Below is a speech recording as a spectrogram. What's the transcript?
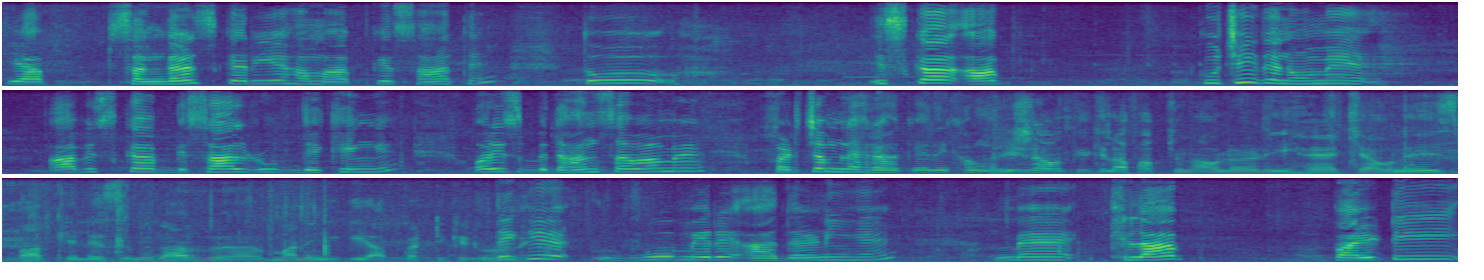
कि आप संघर्ष करिए हम आपके साथ हैं। तो इसका आप कुछ ही दिनों में आप इसका विशाल रूप देखेंगे और इस विधानसभा में परचम लहरा के दिखाऊँगी। हरीश रावत के खिलाफ आप चुनाव लड़ रही हैं क्या उन्हें इस बात के लिए जिम्मेदार मानेंगी कि आपका टिकट देखिए वो मेरे आदरणीय हैं। मैं खिलाफ पार्टी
